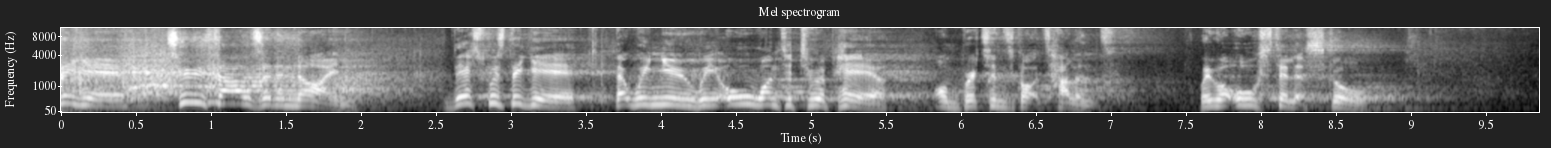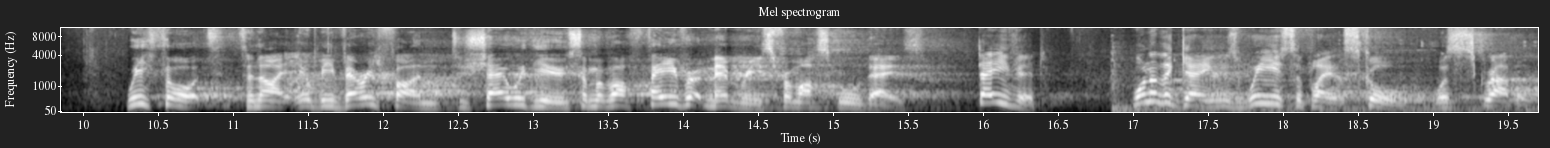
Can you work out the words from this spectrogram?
the year 2009. This was the year that we knew we all wanted to appear on Britain's Got Talent. We were all still at school. We thought tonight it would be very fun to share with you some of our favourite memories from our school days. David, one of the games we used to play at school was Scrabble.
